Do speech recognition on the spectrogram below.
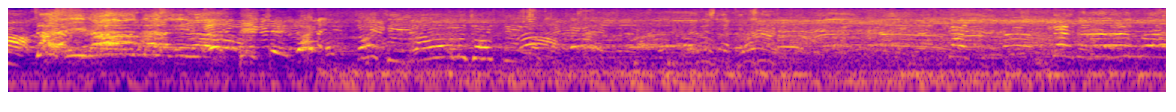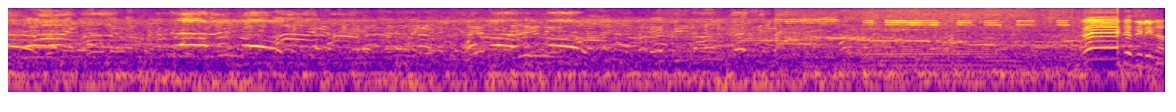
শ্রীরাম জয় শ্রীরাম জয় শ্রীরাম পিছে দেখো জয় শ্রীরাম জয় শ্রীরাম দিতে দিলি না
